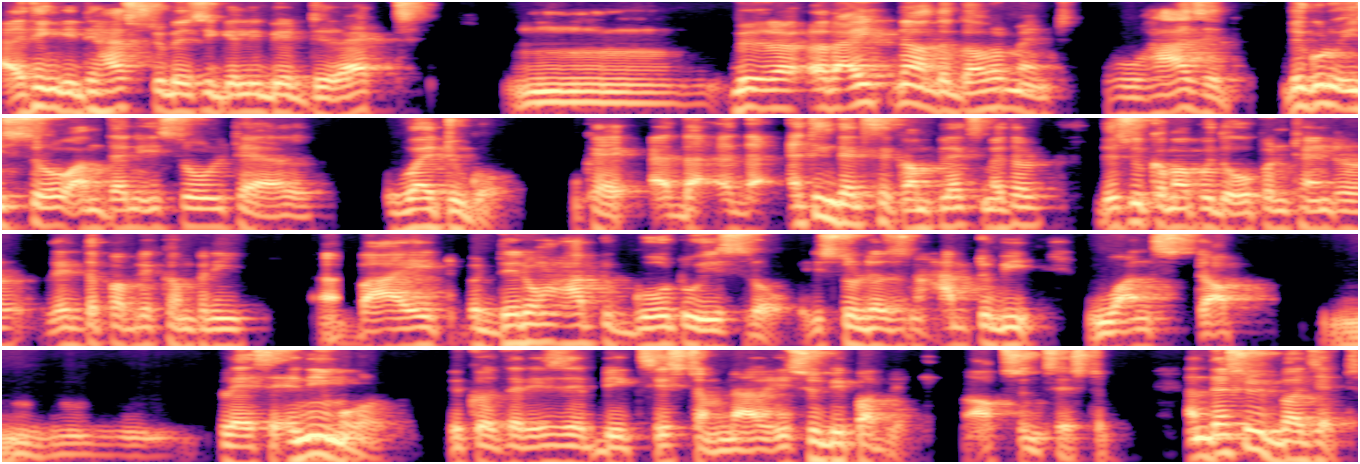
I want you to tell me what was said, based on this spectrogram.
I think it has to basically be a direct. Um, right now, the government who has it, they go to ISRO and then ISRO will tell where to go. Okay, that, that, I think that's a complex method. They should come up with the open tender, let the public company uh, buy it, but they don't have to go to ISRO. ISRO doesn't have to be one stop place anymore because there is a big system now. It should be public auction system and there should be budget.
